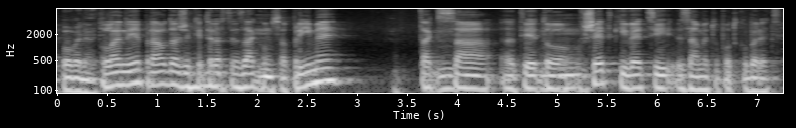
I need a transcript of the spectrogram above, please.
povedať. Len je pravda, že keď teraz ten zákon mm. sa príjme, tak mm. sa tieto mm. všetky veci zametú pod koberec.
